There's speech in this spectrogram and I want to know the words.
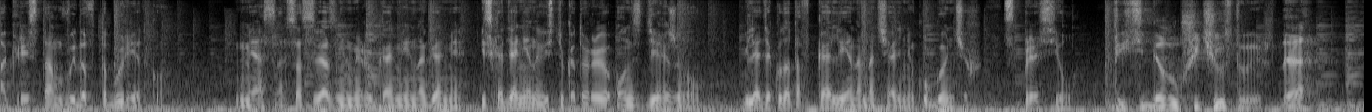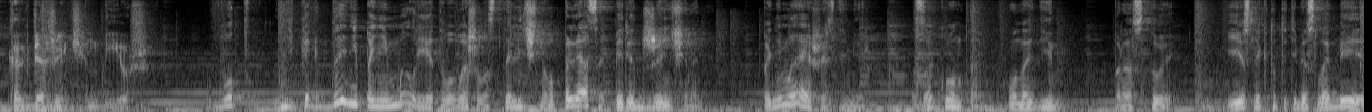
а крестам выдав табуретку, мясо со связанными руками и ногами, исходя ненавистью, которую он сдерживал, глядя куда-то в колено начальнику гончих, спросил. Ты себя лучше чувствуешь, да? Когда женщин бьешь? Вот никогда не понимал я этого вашего столичного пляса перед женщинами. Понимаешь, Эздемир, закон-то он один, простой. Если кто-то тебе слабее,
